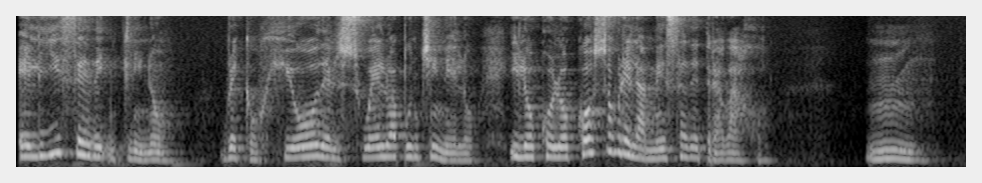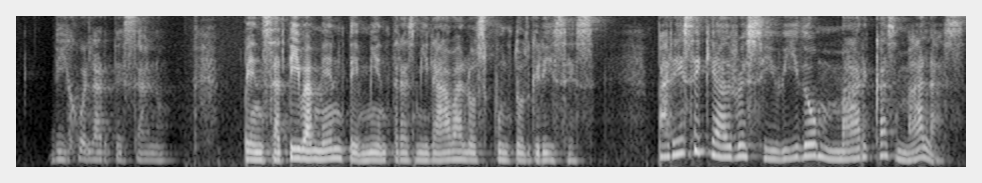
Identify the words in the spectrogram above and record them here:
Elí se inclinó, recogió del suelo a Punchinelo y lo colocó sobre la mesa de trabajo. Mmm, dijo el artesano, pensativamente mientras miraba los puntos grises. Parece que has recibido marcas malas.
